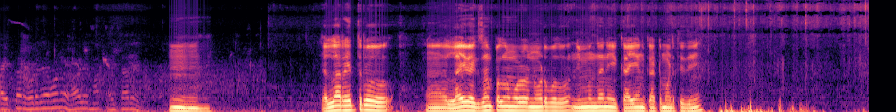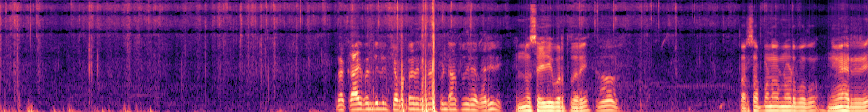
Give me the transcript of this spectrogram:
ಆಯ್ತಾರ ಹೊಡೆದೇವಂದ್ರೆ ಹೊಳೆ ಮತ್ತೆ ಆಯ್ತಾರೆ ಹ್ಞೂ ಹ್ಞೂ ಎಲ್ಲ ರೈತರು ಲೈವ್ ಎಕ್ಸಾಂಪಲ್ ನೋಡ್ಬೋದು. ನಿಮ್ಮಿಂದನೇ ಮುಂದೆ ಈ ಕಾಯಿಯನ್ನು ಕಟ್ ಮಾಡ್ತಿದ್ದೀನಿ. ನಾ ಕಾಯಿ ಬಂದಿಲ್ಲ ಇನ್ನೂ ಪಿಂಡ್ ಆಗ್ತದ್ರಿ ಅದ ರೀ ಇನ್ನೂ ಸೈಜಿಗೆ ಬರ್ತದೆ ರೀ. ಹಾಂ. ಪರ್ಸಪ್ಪನವ್ರು ನೋಡ್ಬೋದು ನೀವೇ ಹರಿರಿ.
